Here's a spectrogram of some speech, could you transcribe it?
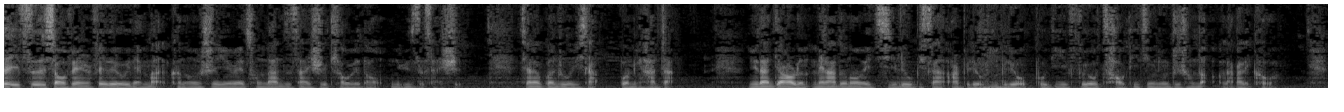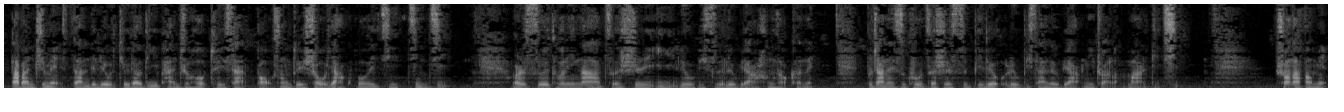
这一次小飞人飞得有一点慢，可能是因为从男子赛事跳跃到女子赛事。先来关注一下伯明翰站，女单第二轮，梅拉德诺维奇六比三、二比六、一比六不敌富有草地精灵之称的莱巴里科娃，大阪直美三比六丢掉第一盘之后退赛，保送对手雅库波维奇晋级。而斯维托利娜则是以六比四、六比二横扫科内，布扎内斯库则是四比六、六比三、六比二逆转了马尔蒂奇。双打方面。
